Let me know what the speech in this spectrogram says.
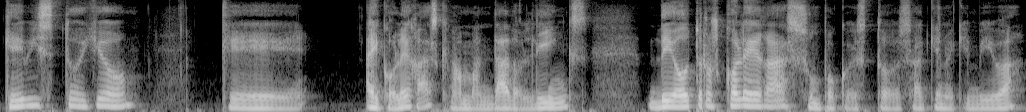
Que he visto yo que hay colegas que me han mandado links de otros colegas, un poco estos aquí en Quien Viva,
